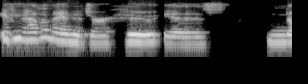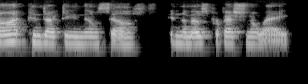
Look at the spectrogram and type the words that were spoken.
If you have a manager who is not conducting themselves in the most professional way,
